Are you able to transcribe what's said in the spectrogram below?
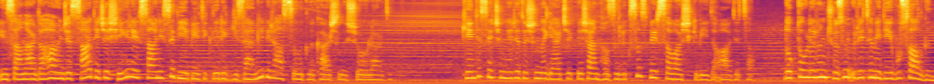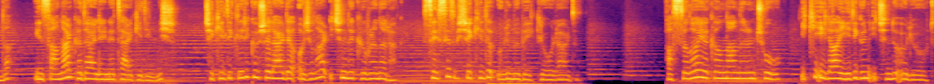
insanlar daha önce sadece şehir efsanesi diye bildikleri gizemli bir hastalıkla karşılaşıyorlardı. Kendi seçimleri dışında gerçekleşen hazırlıksız bir savaş gibiydi adeta. Doktorların çözüm üretemediği bu salgında insanlar kaderlerine terk edilmiş, çekildikleri köşelerde acılar içinde kıvranarak sessiz bir şekilde ölümü bekliyorlardı. Hastalığa yakalananların çoğu 2 ila 7 gün içinde ölüyordu.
